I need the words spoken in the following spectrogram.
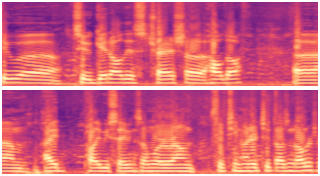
to uh, to get all this trash uh, hauled off. Um, I'd probably be saving somewhere around $1,500, $2,000.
